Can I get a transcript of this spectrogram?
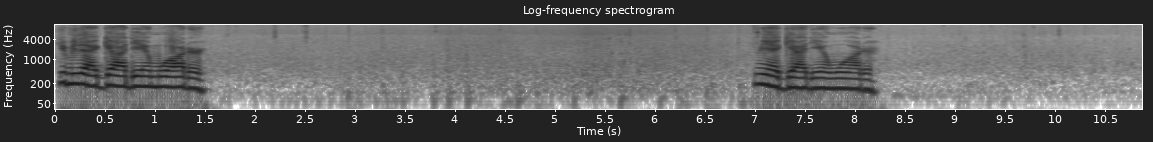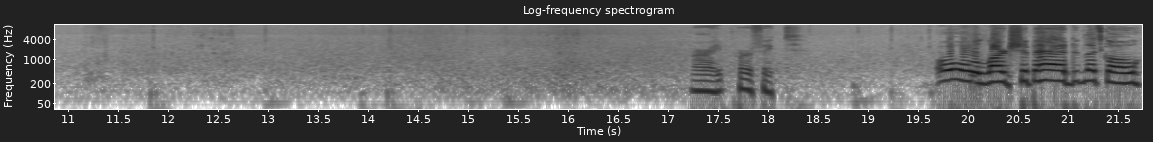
Give me that goddamn water. Give me that goddamn water. Alright, perfect. Oh, large ship ahead. Let's go.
